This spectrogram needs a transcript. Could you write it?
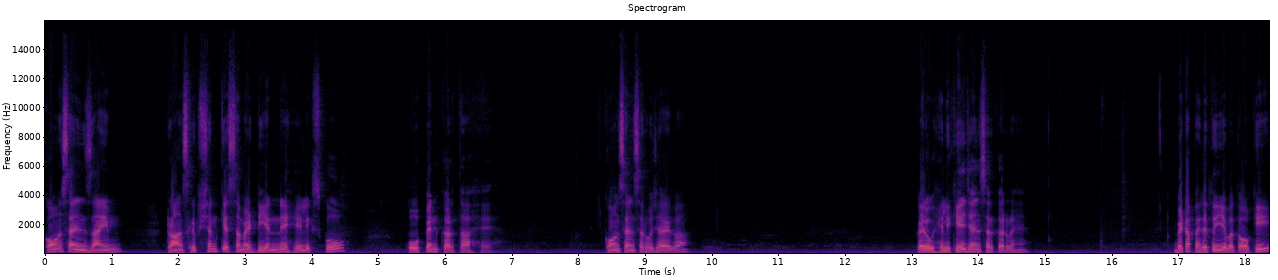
कौन सा एंजाइम ट्रांसक्रिप्शन के समय डीएनए हेलिक्स को ओपन करता है? कौन सा आंसर हो जाएगा? कई लोग हेलिकेज आंसर कर रहे हैं। बेटा, पहले तो ये बताओ कि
